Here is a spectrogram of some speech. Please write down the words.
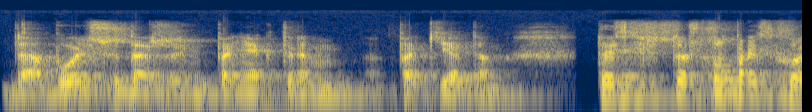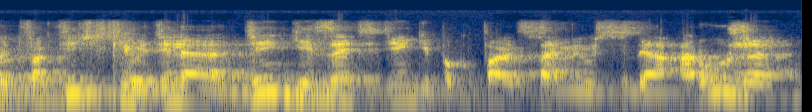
Да, больше даже по некоторым пакетам. То есть что, что происходит? Фактически выделяют деньги, за эти деньги покупают сами у себя оружие, Э,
